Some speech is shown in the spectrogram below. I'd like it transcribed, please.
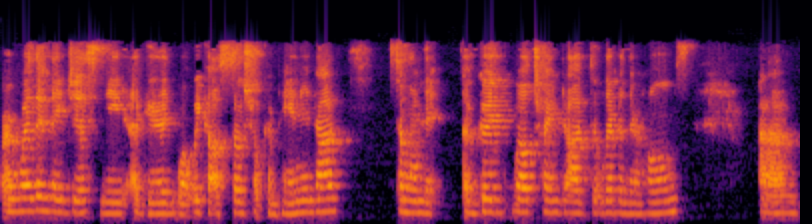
or whether they just need a good, what we call social companion dog, someone that a good, well-trained dog to live in their homes um,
